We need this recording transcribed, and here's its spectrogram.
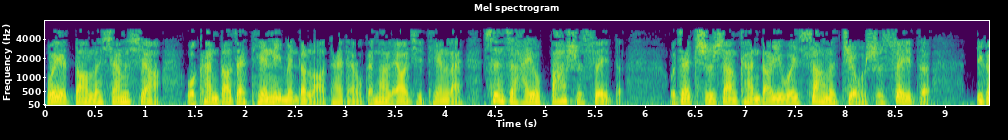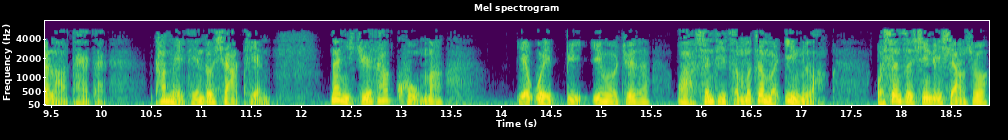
我也到了乡下，我看到在田里面的老太太，我跟她聊起天来，甚至还有八十岁的。我在池上看到一位上了九十岁的一个老太太，她每天都下田。那你觉得她苦吗？也未必，因为我觉得。哇，身体怎么这么硬朗？我甚至心里想说，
